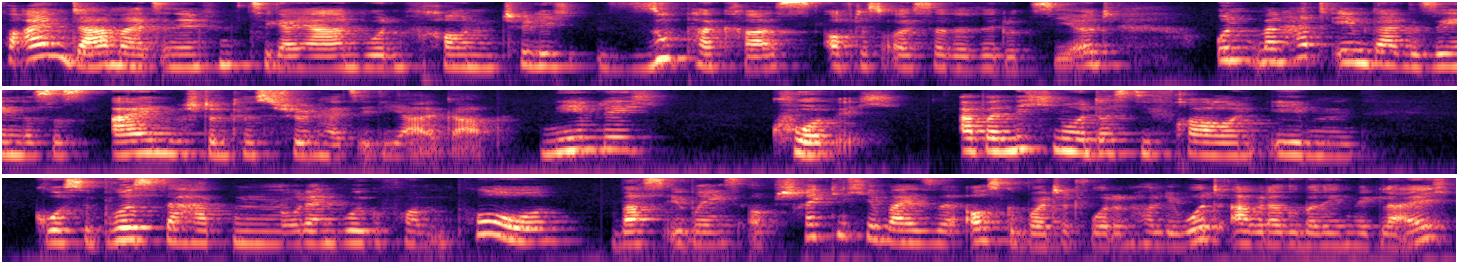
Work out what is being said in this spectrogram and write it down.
Vor allem damals in den 50er Jahren wurden Frauen natürlich super krass auf das Äußere reduziert. Und man hat eben da gesehen, dass es ein bestimmtes Schönheitsideal gab, nämlich kurvig. Aber nicht nur, dass die Frauen eben große Brüste hatten oder einen wohlgeformten Po, was übrigens auf schreckliche Weise ausgebeutet wurde in Hollywood, aber darüber reden wir gleich.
